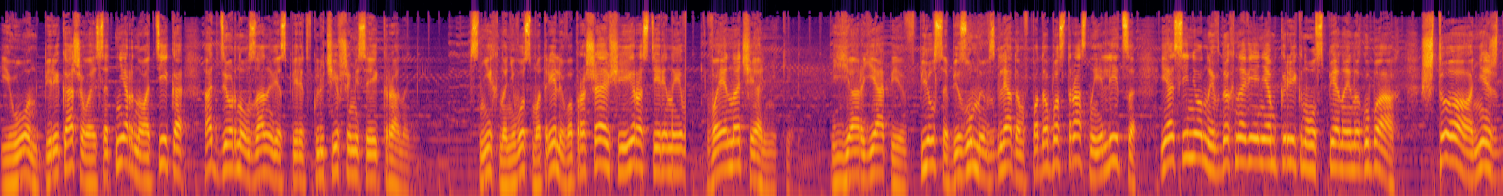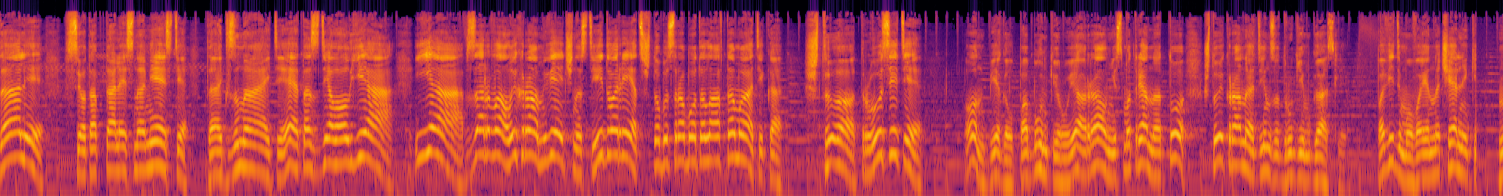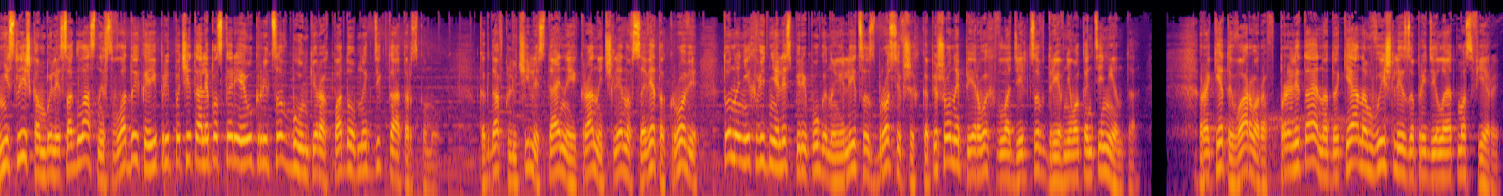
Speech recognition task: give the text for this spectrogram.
И он, перекашиваясь от нервного тика, отдернул занавес перед включившимися экранами. С них на него смотрели вопрошающие и растерянные военачальники. Яр-Япи впился безумным взглядом в подобострастные лица и, осененный вдохновением, крикнул с пеной на губах. «Что, не ждали? Все топтались на месте. Так знайте, это сделал я! Я взорвал и храм Вечности, и дворец, чтобы сработала автоматика. Что, трусите?» Он бегал по бункеру и орал, несмотря на то, что экраны один за другим гасли. По-видимому, военачальники не слишком были согласны с владыкой и предпочитали поскорее укрыться в бункерах, подобных диктаторскому. Когда включились тайные экраны членов Совета Крови, то на них виднелись перепуганные лица сбросивших капюшоны первых владельцев древнего континента. Ракеты варваров, пролетая над океаном, вышли за пределы атмосферы.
